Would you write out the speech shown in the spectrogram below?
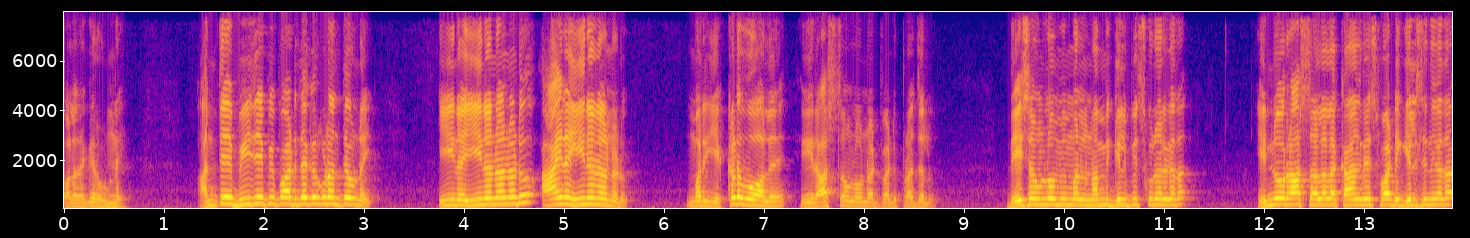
వాళ్ళ దగ్గర ఉన్నాయి. అంతే బీజేపీ పార్టీ దగ్గర కూడా అంతే ఉన్నాయి. ఈయన ఈయన అన్నాడు ఆయన ఈయన అన్నాడు. మరి ఎక్కడ పోవాలి ఈ రాష్ట్రంలో ఉన్నటువంటి ప్రజలు? దేశంలో మిమ్మల్ని నమ్మి గెలిపించుకున్నారు కదా. ఎన్నో రాష్ట్రాలలో కాంగ్రెస్ పార్టీ గెలిచింది కదా.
